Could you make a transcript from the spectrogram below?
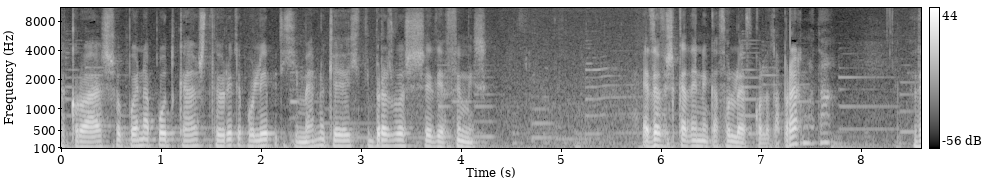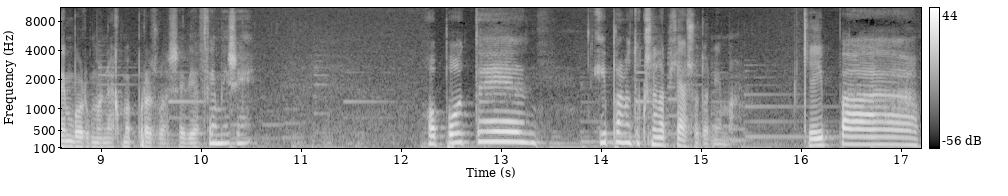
ακροάσεις, όπου ένα podcast θεωρείται πολύ επιτυχημένο και έχει την πρόσβαση σε διαφήμιση. Εδώ φυσικά δεν είναι καθόλου εύκολα τα πράγματα, δεν μπορούμε να έχουμε πρόσβαση σε διαφήμιση, οπότε είπα να το ξαναπιάσω το νήμα. Και είπα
